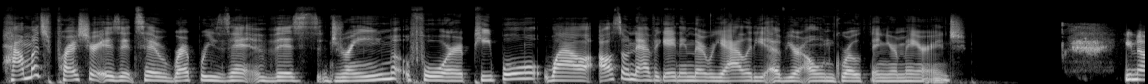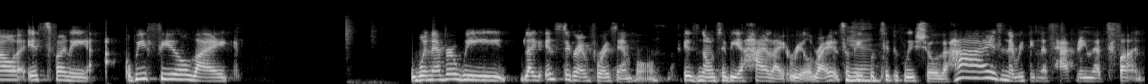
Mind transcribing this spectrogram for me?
How much pressure is it to represent this dream for people while also navigating the reality of your own growth in your marriage? You know, it's funny. We feel like whenever we like Instagram, for example, is known to be a highlight reel, right? So Yeah. people typically show the highs and everything that's happening that's fun,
